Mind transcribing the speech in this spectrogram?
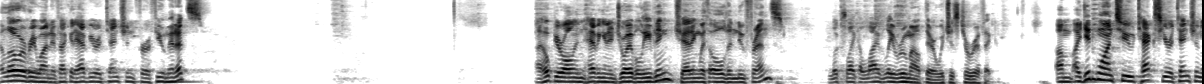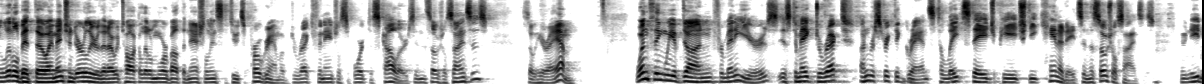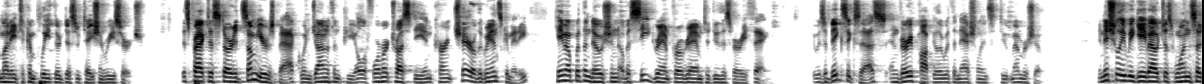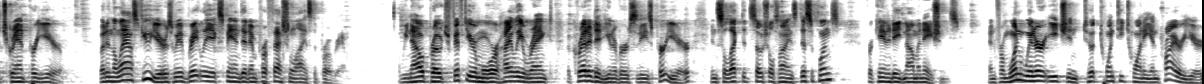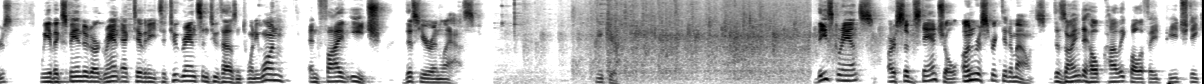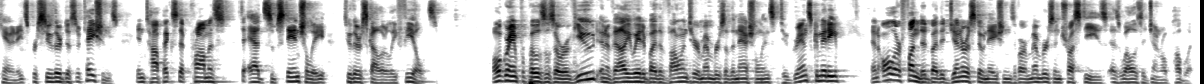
Hello, everyone. If I could have your attention for a few minutes. I hope you're all in having an enjoyable evening, chatting with old and new friends. Looks like a lively room out there, which is terrific. Um, I did want to tax your attention a little bit, though. I mentioned earlier that I would talk a little more about the National Institute's program of direct financial support to scholars in the social sciences. So here I am. One thing we have done for many years is to make direct, unrestricted grants to late stage PhD candidates in the social sciences who need money to complete their dissertation research. This practice started some years back when Jonathan Peel, a former trustee and current chair of the Grants Committee, came up with the notion of a seed grant program to do this very thing. It was a big success and very popular with the National Institute membership. Initially, we gave out just one such grant per year, but in the last few years, we have greatly expanded and professionalized the program. We now approach 50 or more highly ranked accredited universities per year in selected social science disciplines for candidate nominations. And from one winner each in 2020 and prior years, we have expanded our grant activity to two grants in 2021 and five each this year and last. Thank you. These grants are substantial, unrestricted amounts designed to help highly qualified PhD candidates pursue their dissertations in topics that promise to add substantially to their scholarly fields. All grant proposals are reviewed and evaluated by the volunteer members of the National Institute Grants Committee, and all are funded by the generous donations of our members and trustees, as well as the general public.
